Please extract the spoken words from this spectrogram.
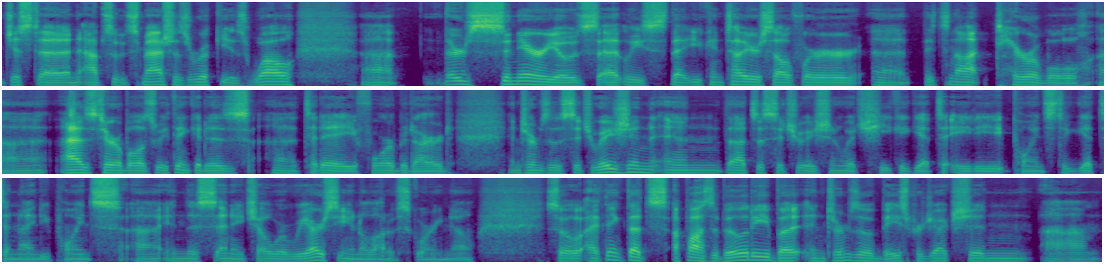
just an absolute smash as a rookie as well. Uh, there's scenarios at least that you can tell yourself where uh, it's not terrible, uh, as terrible as we think it is uh, today for Bedard in terms of the situation, and that's a situation which he could get to 80 points to get to 90 points uh, in this NHL where we are seeing a lot of scoring now. So I think that's a possibility, but in terms of a base projection, um,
